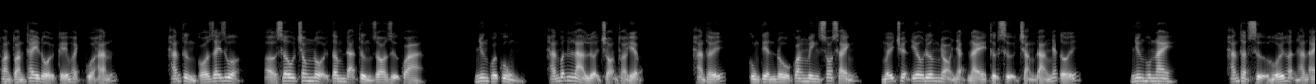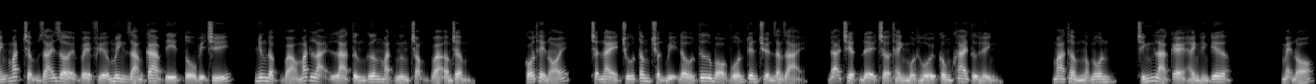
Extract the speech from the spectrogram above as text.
hoàn toàn thay đổi kế hoạch của hắn. Hắn từng có dãy ruộng ở sâu trong nội tâm đã từng do dự qua. Nhưng cuối cùng, hắn vẫn là lựa chọn thỏa hiệp. Hắn thấy, cùng tiền đồ quang minh so sánh, mấy chuyện yêu đương nhỏ nhặt này thực sự chẳng đáng nhắc tới. Nhưng hôm nay, hắn thật sự hối hận hắn ánh mắt chậm rãi rời về phía minh giám cap đi tổ vị trí, nhưng đập vào mắt lại là từng gương mặt ngưng trọng và âm trầm. Có thể nói, trận này chú tâm chuẩn bị đầu tư bỏ vốn tuyên truyền giàn giải, đã triệt để trở thành một hồi công khai tử hình. Mà thẩm ngọc nôn chính là kẻ hành hình kia mẹ nó,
